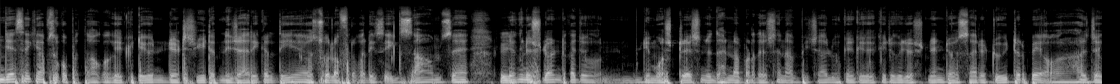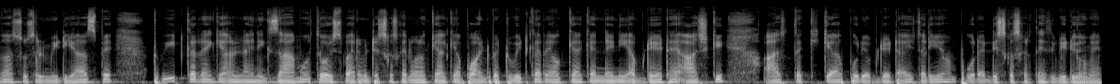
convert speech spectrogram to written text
जैसे कि आप सबको पता होगा कि डेट शीट अपनी जारी कर दी है और सोलह फरवरी से एग्ज़ाम्स हैं। लेकिन स्टूडेंट का जो डिमोस्ट्रेशन जो धरना प्रदर्शन अब भी चालू, क्योंकि के जो स्टूडेंट है सारे ट्विटर पे और हर जगह सोशल मीडियाज़ पे ट्वीट कर रहे हैं कि ऑनलाइन एग्ज़ाम हो तो इस बारे में डिस्कस करने वाले क्या क्या पॉइंट पर ट्वीट कर रहे हैं और क्या क्या नई नई अपडेट है आज की, आज तक की क्या पूरी अपडेट आई, चलिए हम पूरा डिस्कस करते हैं इस वीडियो में।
